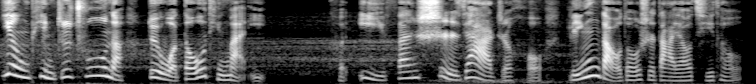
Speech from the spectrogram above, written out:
应聘之初呢，对我都挺满意。可一番试驾之后，领导都是大摇其头：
